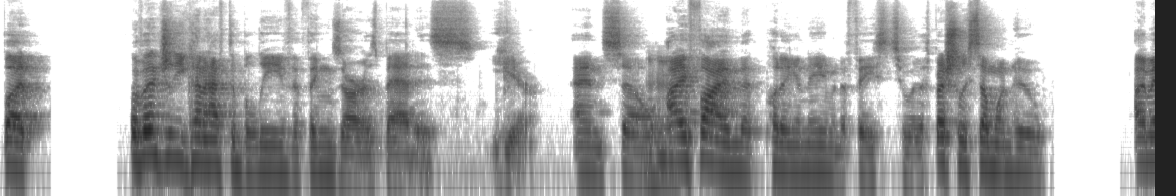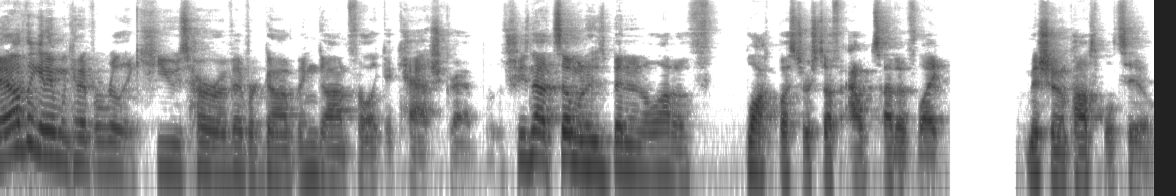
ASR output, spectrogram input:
But eventually you kind of have to believe that things are as bad as here. And so Mhm. I find that putting a name and a face to it, especially someone who, I mean, I don't think anyone can ever really accuse her of ever gone, been gone for like a cash grab. She's not someone who's been in a lot of blockbuster stuff outside of like Mission Impossible 2.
